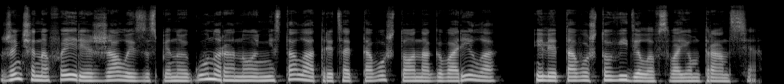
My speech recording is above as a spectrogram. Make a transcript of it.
Женщина Фейри сжалась за спиной Гуннера, но не стала отрицать того, что она говорила, или того, что видела в своем трансе.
